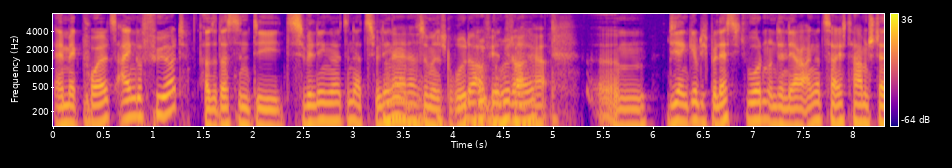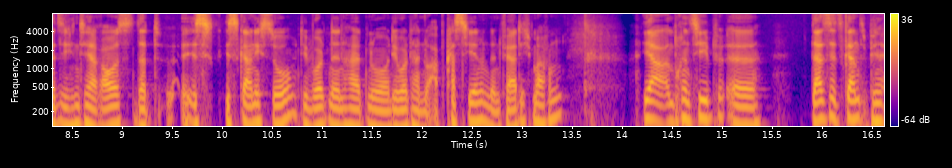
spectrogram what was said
äh, McPoyles eingeführt. Also das sind die Zwillinge, sind das Zwillinge? Nee, das- Zumindest Brüder auf jeden Brüder, Fall ja. ähm, die angeblich belästigt wurden und den Lehrer angezeigt haben, stellt sich hinterher raus, das ist, ist gar nicht so. Die wollten den halt nur, die wollten halt nur abkassieren und den fertig machen. Ja, im Prinzip, äh, das ist jetzt ganz, ich bin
